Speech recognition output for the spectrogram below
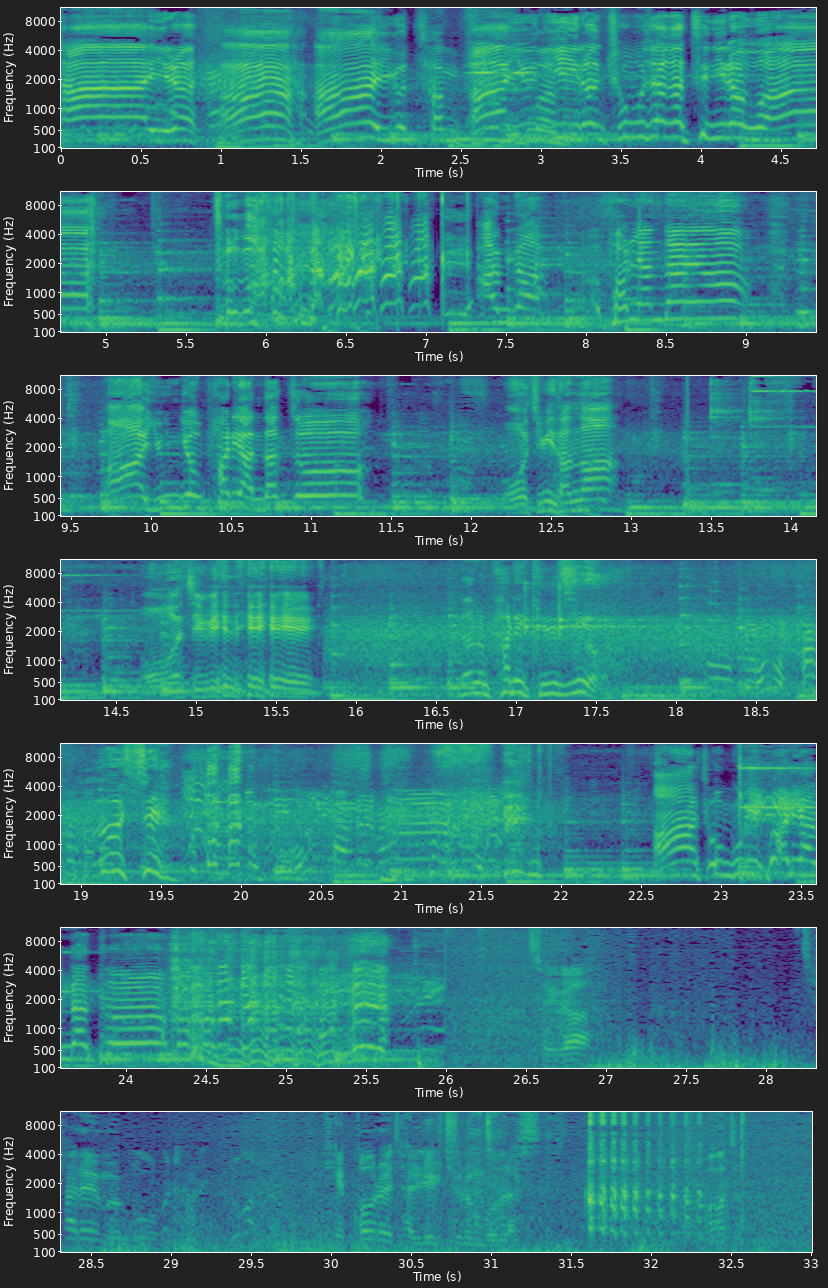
아 이런. 아, 아, 이거 참. 아 불안하구만. 윤기 이런 초보자 같은 이라고. 아. 저거. 안다 안다 팔이 안 닿아요. 아 윤경 팔이 안 닿죠. 어 지민 닿나? 어 지민이 나는 팔이 길지요. 으씨. 아 정국이 팔이 안 닿죠. 제가 차를 몰고 갯벌을 달릴 줄은 몰랐어 맞아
